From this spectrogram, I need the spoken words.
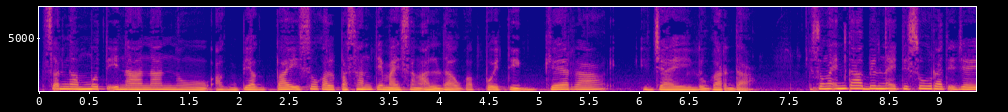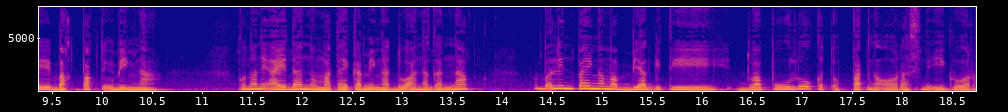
Saan nga mo ti inana no agbyag pa iso kalpasan ti may sang aldaw kapo iti gera ijay lugar da. Iso nga inkabil na iti surat ijay bakpak ti ubing na. Kuna ni Aida no matay kami nga dua naganak Mabalin pa'y nga mabiyag iti 20 kat upat nga oras ni Igor.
